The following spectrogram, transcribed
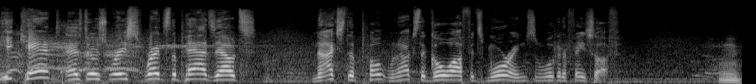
He can't as Dos Reis spreads the pads out, knocks the po- knocks the goal off its moorings, and we'll get a face off. Mm.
